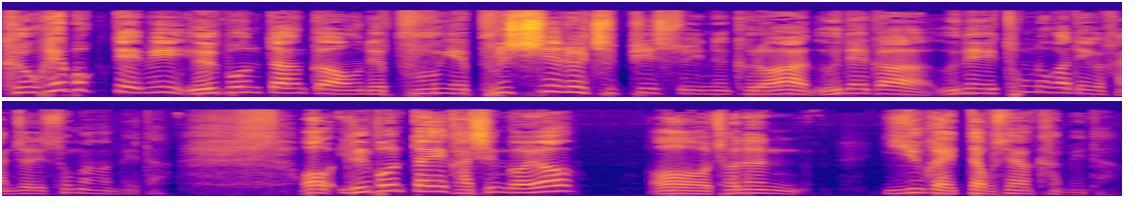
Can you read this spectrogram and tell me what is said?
그 회복됨이 일본 땅 가운데 부흥의 불씨를 지필 수 있는 그러한 은혜가 은혜의 통로가 되길 간절히 소망합니다. 어 일본 땅에 가신 거요? 어 저는 이유가 있다고 생각합니다.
